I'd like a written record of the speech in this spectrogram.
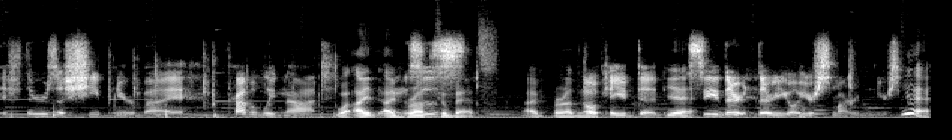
if there's a sheep nearby. Probably not. Well, I I brought is- two beds. I brought. Okay, you did. Yeah. See, there, there you go. You're smart. You're smart. Yeah.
